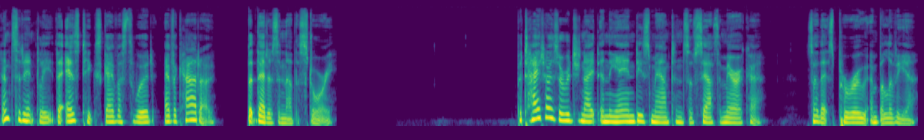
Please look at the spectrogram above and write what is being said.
Incidentally, the Aztecs gave us the word avocado, but that is another story. Potatoes originate in the Andes Mountains of South America, so that's Peru and Bolivia,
